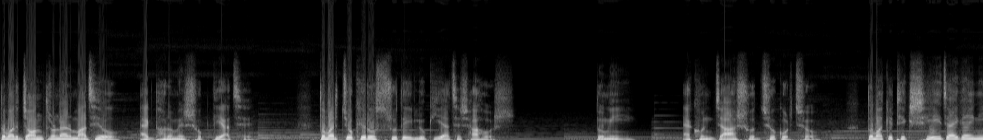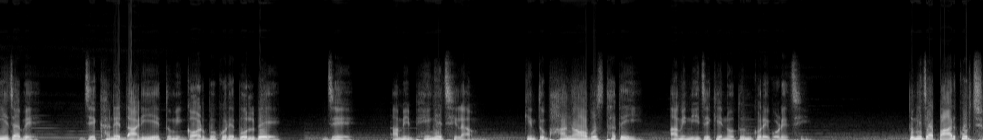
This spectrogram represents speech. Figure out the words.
তোমার যন্ত্রণার মাঝেও এক ধরনের শক্তি আছে। তোমার চোখের অশ্রুতেই লুকিয়ে আছে সাহস। তুমি এখন যা সহ্য করছ, তোমাকে ঠিক সেই জায়গায় নিয়ে যাবে, যেখানে দাঁড়িয়ে তুমি গর্ব করে বলবে যে আমি ভেঙেছিলাম, কিন্তু ভাঙা অবস্থাতেই আমি নিজেকে নতুন করে গড়েছি। তুমি যা পার করছ,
